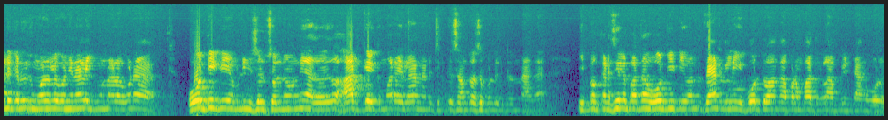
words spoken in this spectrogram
எடுக்கிறதுக்கு முதல்ல கொஞ்ச நாளைக்கு முன்னால் கூட ஓடிடி அப்படின்னு சொல்லி சொன்னோடனே அது ஏதோ ஹார்ட் கேக் மாதிரி எல்லாம் நினச்சிக்கிட்டு சந்தோஷப்பட்டுக்கிட்டு இருந்தாங்க. இப்போ கடைசியில் பார்த்தா ஓடிடி வந்து தேட்டரில் நீங்கள் போட்டு வாங்க அப்புறம் பார்த்துக்கலாம் அப்படின்ட்டாங்க போல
